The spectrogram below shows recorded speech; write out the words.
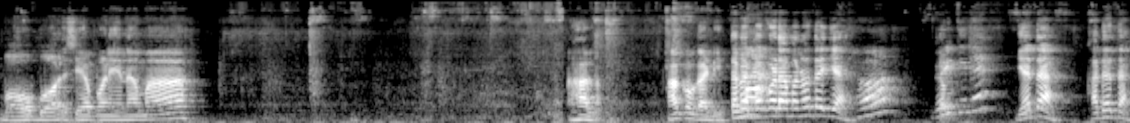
બહુ બળ છે પણ એનામાં. હાલો હાકો ગાડી. તમે પકોડામાં નહોતા ગયા? હા ગઈ હતી ને? ગયા તા? ખાધા હતા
